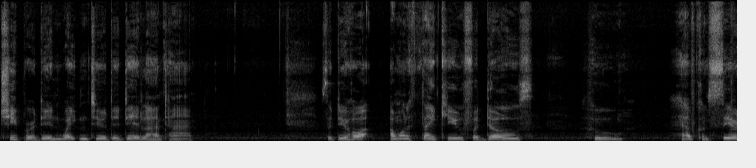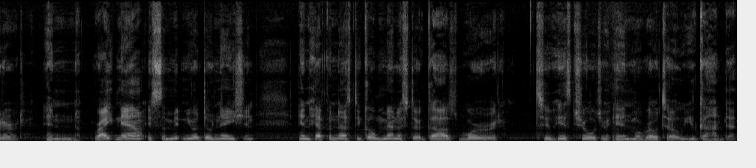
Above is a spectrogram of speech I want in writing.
cheaper than waiting till the deadline time. So, dear heart, I want to thank you for those who have considered and right now is submitting your donation and helping us to go minister God's word to his children in Moroto, Uganda.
